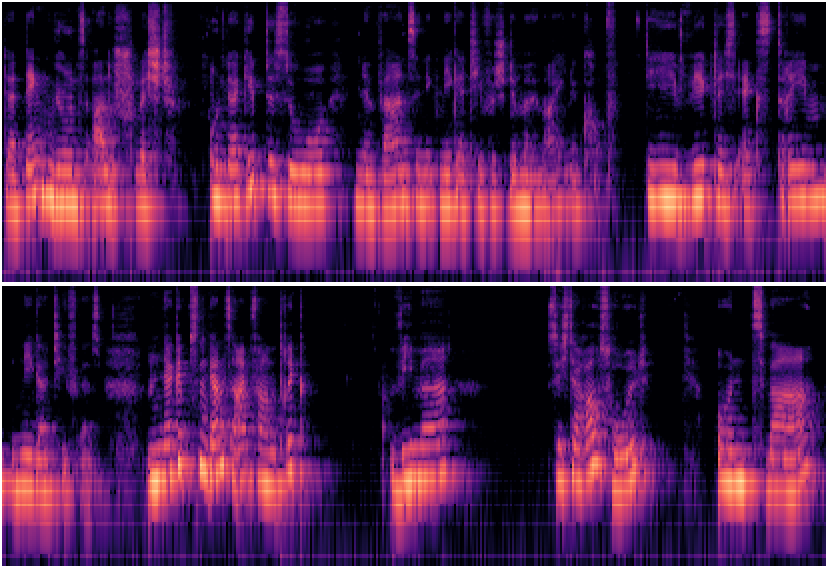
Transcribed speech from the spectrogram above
da denken wir uns alles schlecht und da gibt es so eine wahnsinnig negative Stimme im eigenen Kopf, die wirklich extrem negativ ist. Und da gibt es einen ganz einfachen Trick, wie man sich da rausholt. Und zwar,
